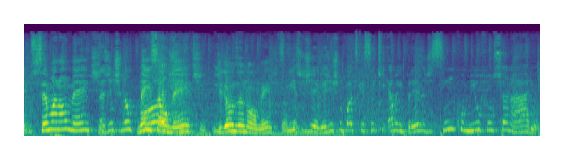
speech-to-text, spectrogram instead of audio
mundo semanalmente. A gente não pode. Mensalmente, E- digamos anualmente também. Isso, Diego, e a gente não pode esquecer que é uma empresa de 5 mil funcionários.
